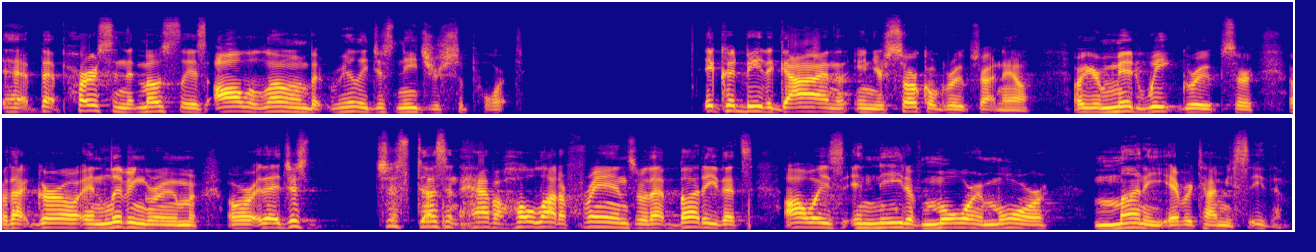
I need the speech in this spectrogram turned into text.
that person that mostly is all alone, but really just needs your support. It could be the guy in, in, your circle groups right now, or your midweek groups, or, or that girl in living room, or that just, just doesn't have a whole lot of friends, or that buddy that's always in need of more and more money every time you see them.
